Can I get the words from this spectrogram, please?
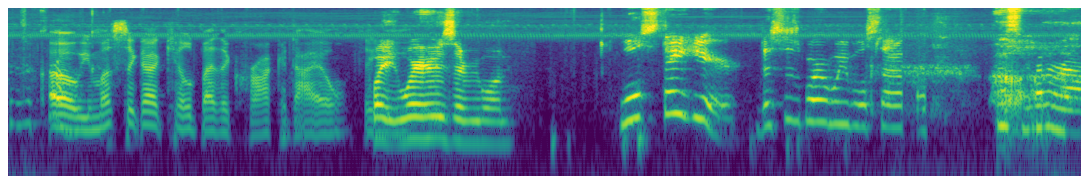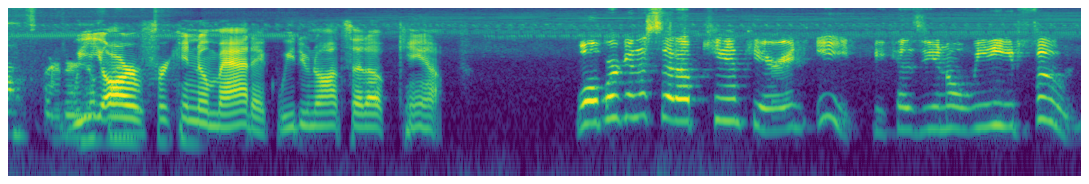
there's a crow. Oh, we must have got killed by the crocodile. Thingy. Wait, where is everyone? We'll stay here. This is where we will set up. our- Just run around, Spider. We are freaking nomadic. We do not set up camp. Well, we're gonna set up camp here and eat because you know we need food.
